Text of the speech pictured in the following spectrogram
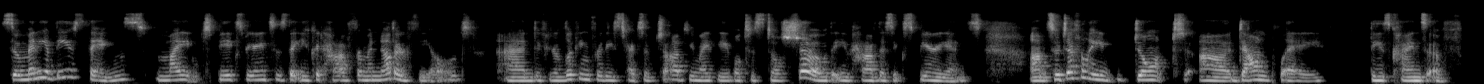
So many of these things might be experiences that you could have from another field. And if you're looking for these types of jobs, you might be able to still show that you have this experience. Um, so definitely don't uh, downplay these kinds of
